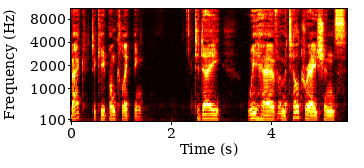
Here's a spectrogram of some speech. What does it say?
back to Keep On Collecting. Today we have a Mattel Creations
